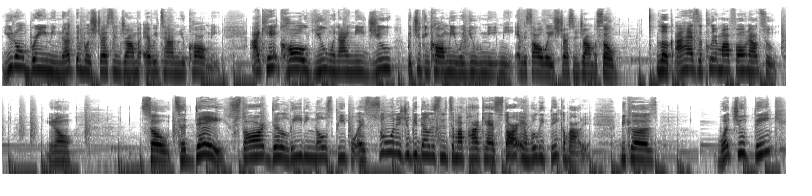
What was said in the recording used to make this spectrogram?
You don't bring me nothing but stress and drama every time you call me. I can't call you when I need you, but you can call me when you need me. And it's always stress and drama. So, look, I had to clear my phone out too. You know, so today, start deleting those people. As soon as you get done listening to my podcast, start and really think about it. Because what you think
